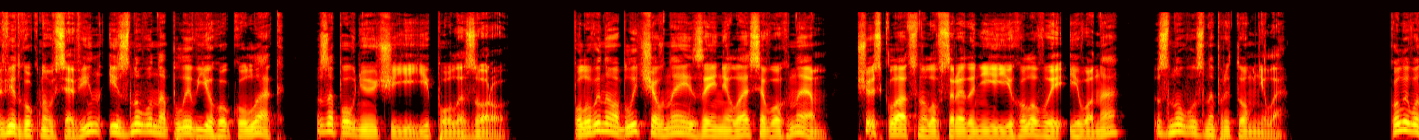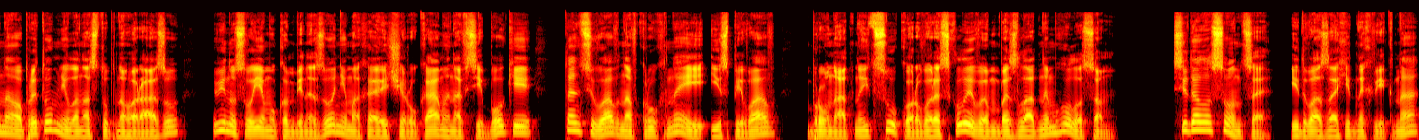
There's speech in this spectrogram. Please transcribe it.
відгукнувся він і знову наплив його кулак, заповнюючи її поле зору. Половина обличчя в неї зайнялася вогнем, щось клацнуло всередині її голови, і вона знову знепритомніла. Коли вона опритомніла наступного разу, він у своєму комбінезоні, махаючи руками на всі боки, танцював навкруг неї і співав брунатний цукор верескливим, безладним голосом. Сідало сонце, і два західних вікна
